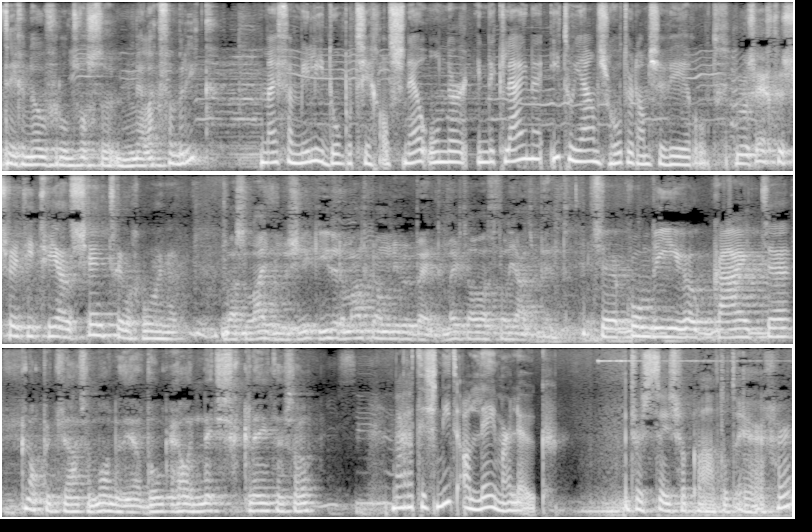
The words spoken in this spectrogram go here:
Tegenover ons was de melkfabriek. Mijn familie dompelt zich al snel onder in de kleine Italiaans-Rotterdamse wereld. Het was echt een soort Italiaans centrum geworden. Het was live muziek. Iedere maand kwam een nieuwe band. Meestal was het Italiaans band. Ze konden hier ook kaarten. Knap Italiaanse mannen, die donker, heel netjes gekleed en zo. Maar het is niet alleen maar leuk. Het werd steeds van kwaad tot erger.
